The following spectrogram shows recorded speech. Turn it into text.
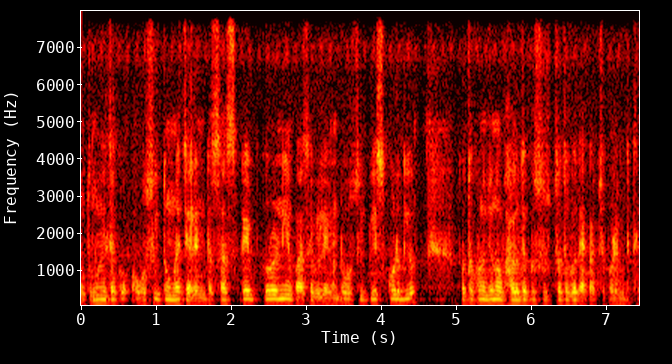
নতুন হয়ে থাকো, অবশ্যই তোমরা চ্যানেলটা সাবস্ক্রাইব করে নিয়ে পাশে বেলাইকনটা অবশ্যই প্রেস করে দিও। ততক্ষণের জন্য ভালো থেকো, সুস্থ থেকো, দেখা হচ্ছে পরে ভিডিওতে।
